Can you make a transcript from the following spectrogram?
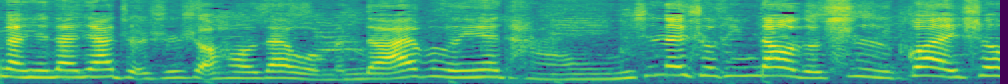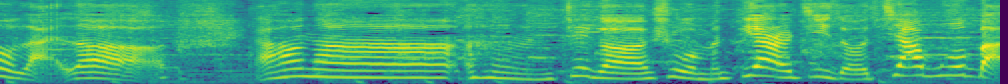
感谢大家准时守候在我们的埃布伦夜台。你现在收听到的是《怪兽来了》，然后呢，这个是我们第二季的加播版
